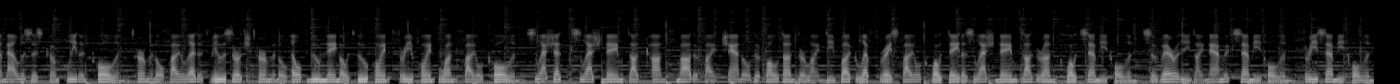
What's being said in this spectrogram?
Analysis completed colon terminal file edit view search terminal help new nano 2.3.1 file colon slash x slash name dot conf modify channel default underline debug left brace file quote data slash name dot run quote semicolon severity dynamic semicolon 3 semicolon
